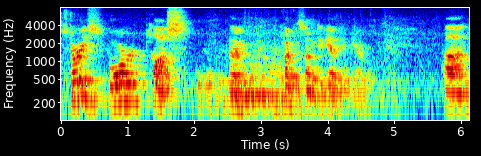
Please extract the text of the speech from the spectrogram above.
Stories four plus, uh, put some together here. Uh,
